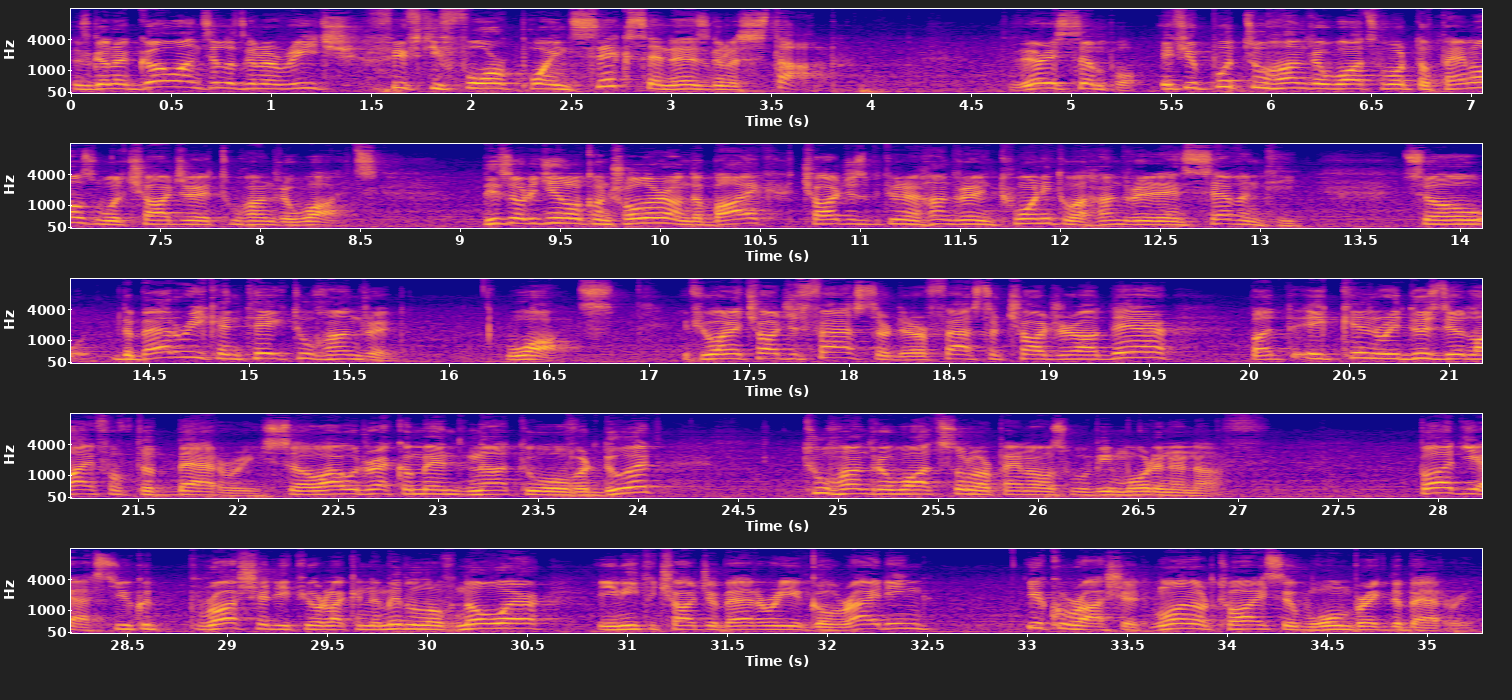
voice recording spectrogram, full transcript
It's gonna go until it's gonna reach 54.6 and then it's gonna stop very simple. If you put 200 watts worth of panels, we'll charge it at 200 watts. This original controller on the bike charges between 120 to 170. So the battery can take 200 watts. If you want to charge it faster, there are faster charger out there, but it can reduce the life of the battery. So I would recommend not to overdo it. 200 watt solar panels will be more than enough. But yes, you could rush it if you're like in the middle of nowhere, you need to charge your battery, you go riding, you could rush it one or twice, it won't break the battery.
